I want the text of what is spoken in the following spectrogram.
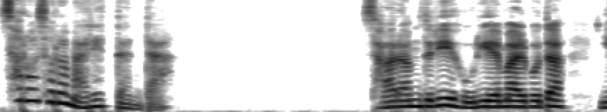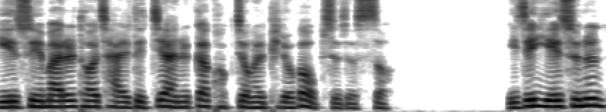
서로서로 말했단다. 사람들이 우리의 말보다 예수의 말을 더 잘 듣지 않을까 걱정할 필요가 없어졌어. 이제 예수는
